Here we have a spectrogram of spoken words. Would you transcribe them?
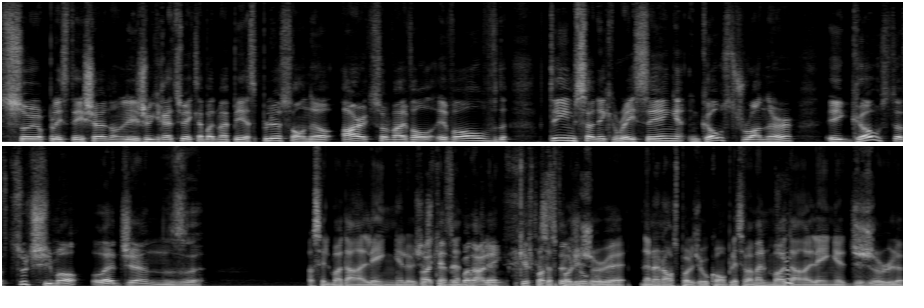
Sur PlayStation, on a les jeux gratuits avec l'abonnement PS Plus. On a Ark Survival Evolved, Team Sonic Racing, Ghost Runner et Ghost of Tsushima Legends. Ça, c'est le mode en ligne, là, justement. Ok, c'est le mode Donc, en euh, ligne. Je pense ça, c'est pas le jeu. euh, non, non, non, c'est pas le jeu au complet. C'est vraiment le mode en ligne du jeu. là.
